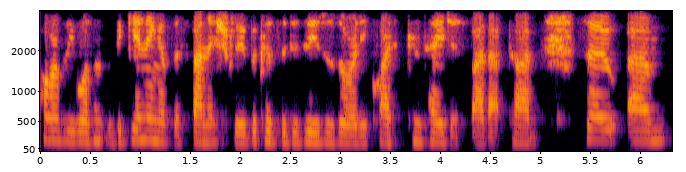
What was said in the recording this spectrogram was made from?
probably wasn't the beginning of the Spanish flu because the disease was already quite contagious by that time. So um,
